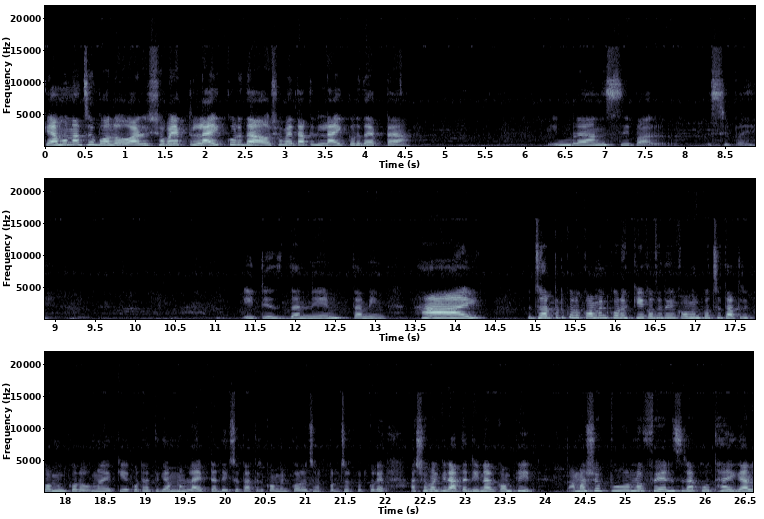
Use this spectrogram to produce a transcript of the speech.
কেমন আছো বলো? আর সবাই একটা লাইক করে দাও। সবাই তাড়াতাড়ি লাইক করে দাও একটা। Imran Sipal, Sipai. It is the name Tamim hi ঝটপট করে কমেন্ট করো, কে কোথা থেকে কমেন্ট করছ তাড়াতাড়ি কমেন্ট করো। মানে কে কোথা থেকে আমার লাইভটা দেখছ তাড়াতাড়ি কমেন্ট করো, ঝটপট ঝটপট করে। আর সবার কি রাতে ডিনার কমপ্লিট আমার সব পুরনো ফ্রেন্ডসরা কোথায় গেল?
